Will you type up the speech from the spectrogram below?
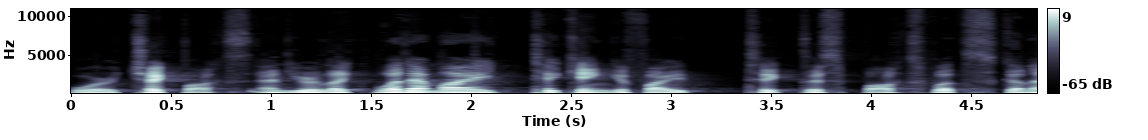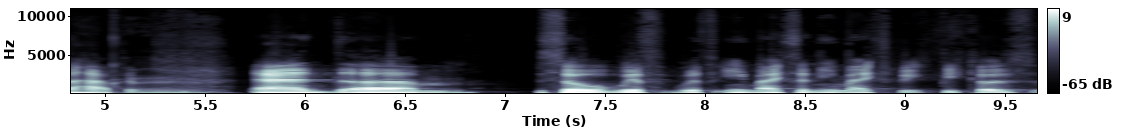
or checkbox, and you're like, what am I ticking if I tick this box? What's gonna happen? And um, so with with Emacs and Emacspeak, because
